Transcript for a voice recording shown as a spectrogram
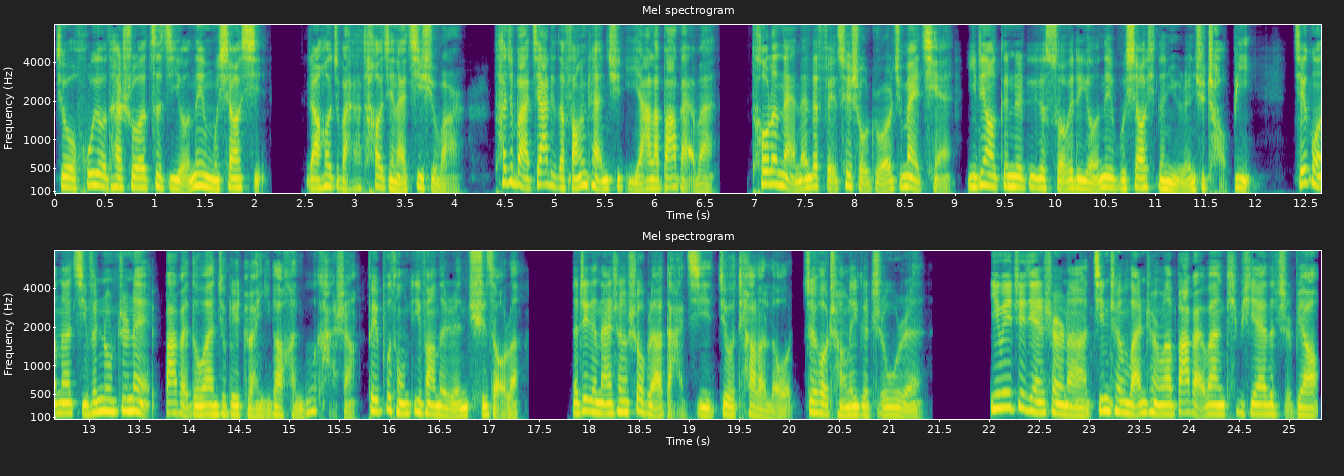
就忽悠他说自己有内幕消息，然后就把他套进来继续玩。他就把家里的房产去抵押了八百万，偷了奶奶的翡翠手镯去卖钱，一定要跟着这个所谓的有内部消息的女人去炒币。结果呢，几分钟之内，八百多万就被转移到很多卡上，被不同地方的人取走了。那这个男生受不了打击，就跳了楼，最后成了一个植物人。因为这件事呢，金晨完成了八百万 KPI 的指标。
